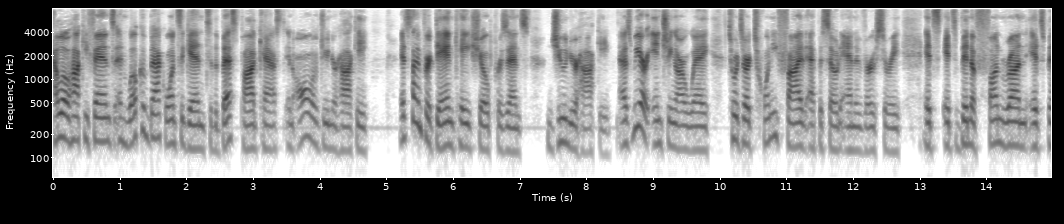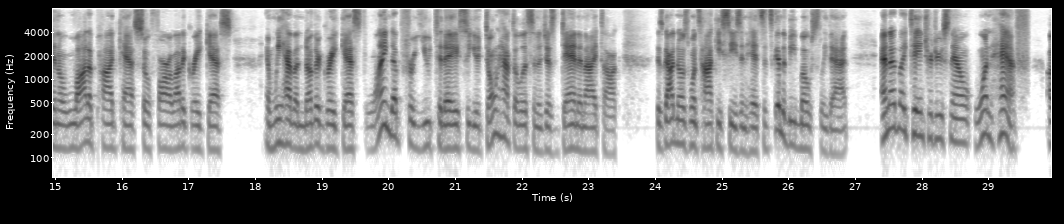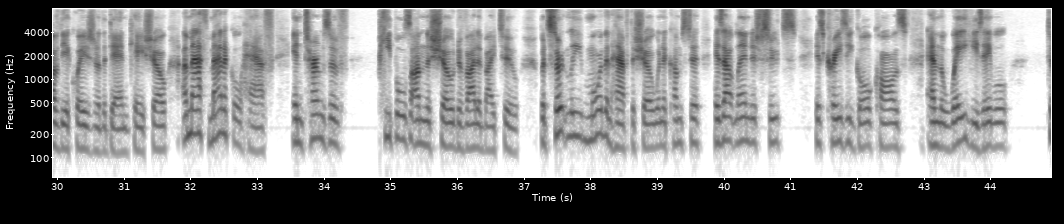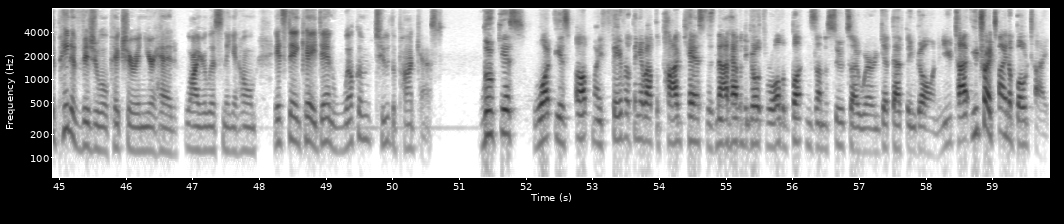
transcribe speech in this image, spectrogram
Hello, hockey fans, and welcome back once again to the best podcast in all of junior hockey. It's time for Dan K Show presents Junior Hockey. As we are inching our way towards our 25 episode anniversary, it's it's been a fun run. It's been a lot of podcasts so far, a lot of great guests, and we have another great guest lined up for you today, so you don't have to listen to just Dan and I talk, because God knows once hockey season hits, it's going to be mostly that. And I'd like to introduce now one half of the equation of the Dan K show, a mathematical half in terms of peoples on the show divided by two, but certainly more than half the show when it comes to his outlandish suits, his crazy goal calls, and the way he's able to paint a visual picture in your head while you're listening at home. It's Dan K. Dan, welcome to the podcast. Lucas, what is up? My favorite thing about the podcast is not having to go through all the buttons on the suits I wear and get that thing going. And you tie, you try tying a bow tie.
